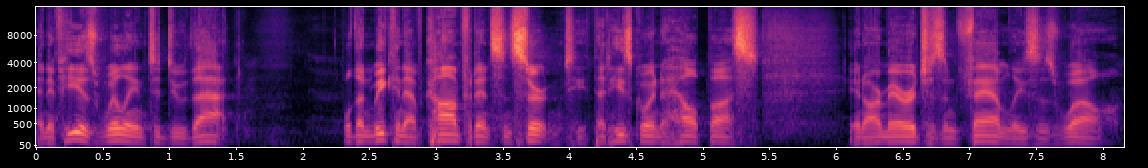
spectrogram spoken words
And if he is willing to do that, well, then we can have confidence and certainty that he's going to help us in our marriages and families as well.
